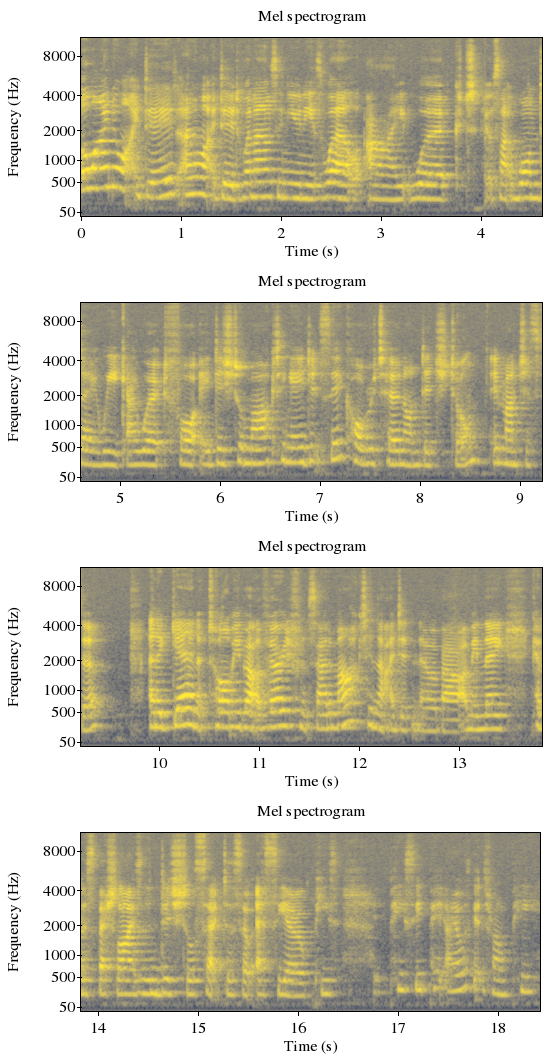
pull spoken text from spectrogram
Oh, I know what I did. I know what I did. When I was in uni as well, I worked, it was like one day a week, I worked for a digital marketing agency called Return on Digital in Manchester. And again, it taught me about a very different side of marketing that I didn't know about. I mean, they kind of specialise in the digital sector, so SEO, P PCP, I always get this wrong, P.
